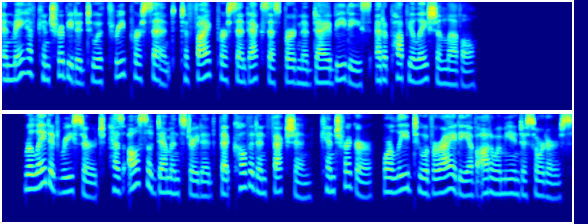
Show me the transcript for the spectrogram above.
and may have contributed to a 3% to 5% excess burden of diabetes at a population level. Related research has also demonstrated that COVID infection can trigger or lead to a variety of autoimmune disorders.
